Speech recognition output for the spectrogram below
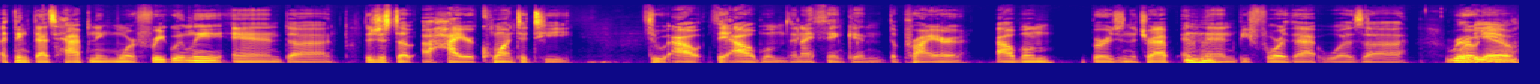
I think that's happening more frequently, and uh, there's just a, a higher quantity throughout the album than I think in the prior album, Birds in the Trap, and then before that was uh, Rodeo.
